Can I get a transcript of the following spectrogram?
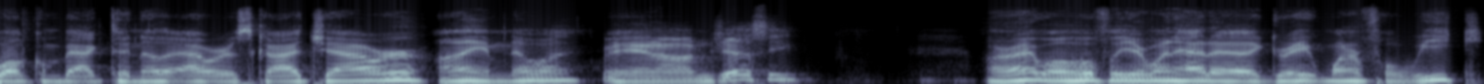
Welcome back to another hour of Scotch Hour. I am Noah. And I'm Jesse. All right. Well, hopefully everyone had a great, wonderful week.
